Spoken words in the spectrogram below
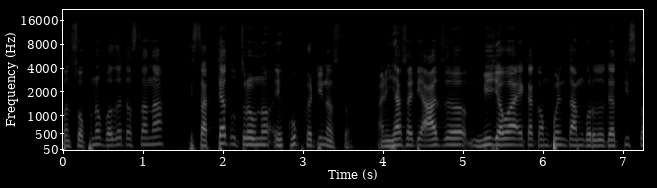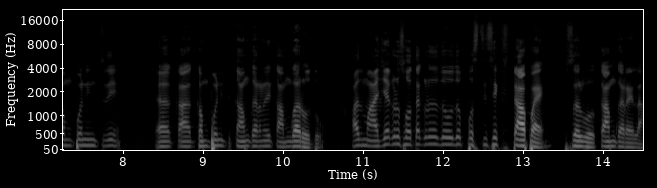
पण स्वप्न बघत असताना ती सत्यात उतरवणं हे खूप कठीण असतं. आणि ह्यासाठी आज मी जेव्हा एका कंपनीत काम करत होतो त्या तीस कंपनीचे का कंपनीत काम करणारे कामगार होतो. आज माझ्याकडं स्वतःकडं जवळजवळ पस्तीस एक स्टाफ आहे सर्व काम करायला.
